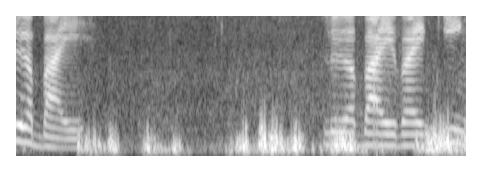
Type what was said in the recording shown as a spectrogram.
เรือใบ เรือใบไวกิ้ง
